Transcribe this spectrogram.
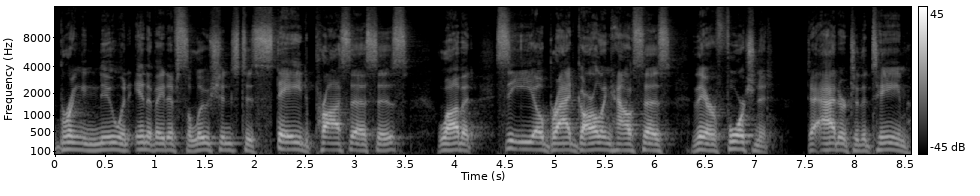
bringing new and innovative solutions to staid processes Love it. CEO Brad Garlinghouse says they are fortunate to add her to the team.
